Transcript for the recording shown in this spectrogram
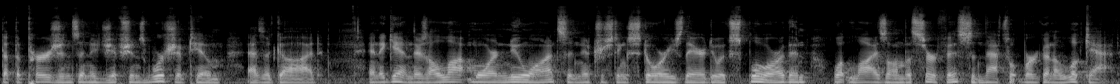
that the Persians and Egyptians worshipped him as a god. And again, there's a lot more nuance and interesting stories there to explore than what lies on the surface, and that's what we're going to look at.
